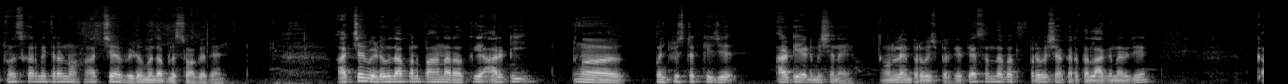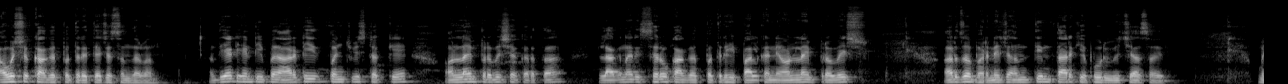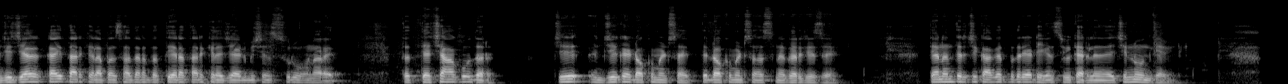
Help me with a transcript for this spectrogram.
नमस्कार मित्रांनो आजच्या व्हिडिओमध्ये आपलं स्वागत आहे. आजच्या व्हिडिओमध्ये आपण पाहणार आहोत की आर टी पंचवीस टक्के जे आर टी ॲडमिशन आहे ऑनलाईन प्रवेश प्रक्रिया त्या संदर्भात प्रवेशाकरता लागणार जे आवश्यक कागदपत्र आहेत त्याच्या संदर्भात. या ठिकाणी पण आर टी पंचवीस टक्के ऑनलाईन प्रवेशाकरता लागणारी सर्व कागदपत्रे ही पालकांनी ऑनलाईन प्रवेश अर्ज भरण्याच्या अंतिम तारखेपूर्वीची असावेत. म्हणजे ज्या काही तारखेला आपण साधारणतः तेरा तारखेला जे ॲडमिशन सुरू होणार आहेत तर त्याच्या अगोदर जे जे काही डॉक्युमेंट्स आहेत ते डॉक्युमेंट्स असणं गरजेचं आहे. त्यानंतरची कागदपत्रे या ठिकाणी स्वीकारली याची नोंद घ्यावी.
